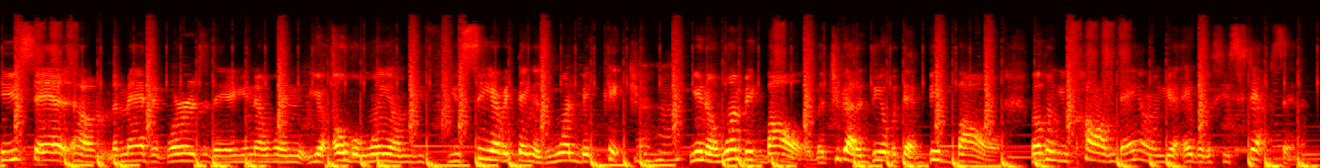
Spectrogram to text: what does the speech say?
You said um, the magic words there. You know, when you're overwhelmed, you, you see everything as one big picture. Mhm. You know, one big ball that you got to deal with that big ball. But when you calm down, you're able to see steps in it.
